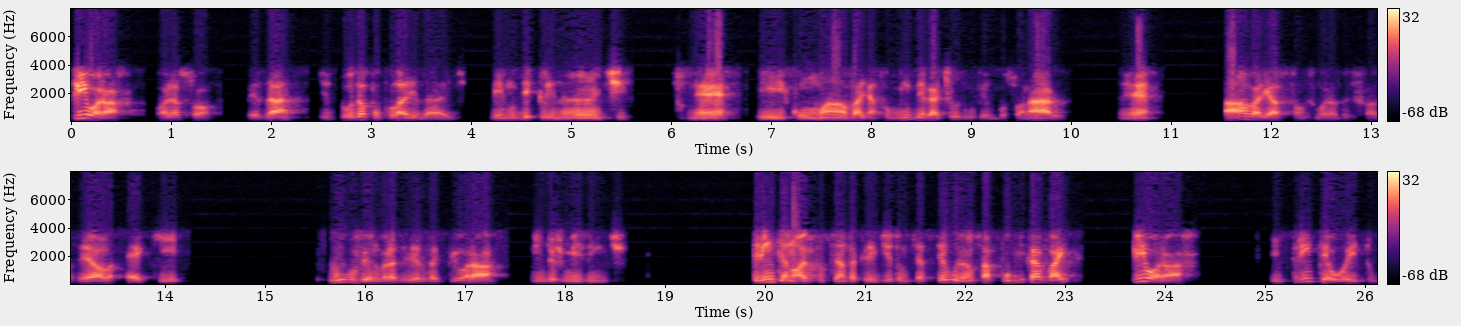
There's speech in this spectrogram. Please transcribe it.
piorar. Olha só, apesar de toda a popularidade, mesmo declinante, né, e com uma avaliação muito negativa do governo Bolsonaro, né, a avaliação dos moradores de favela é que o governo brasileiro vai piorar em 2020. 39% acreditam que a segurança pública vai piorar e 38%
